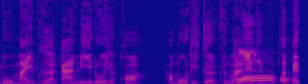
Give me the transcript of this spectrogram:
หมูใหม่เพื่อการนี้โดยเฉพาะ เพราะหมูที่เกิดขึ้นมาเนี่ยจะจะเป็น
